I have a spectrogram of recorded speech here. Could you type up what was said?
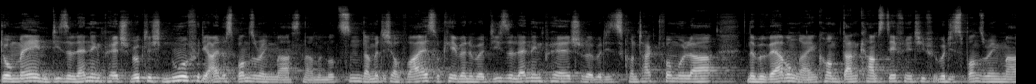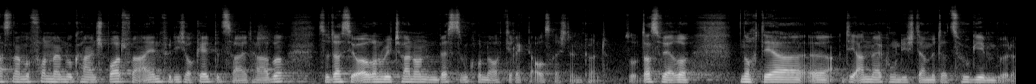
Domain, diese Landingpage wirklich nur für die eine Sponsoring-Maßnahme nutzen, damit ich auch weiß, okay, wenn über diese Landingpage oder über dieses Kontaktformular eine Bewerbung reinkommt, dann kam es definitiv über die Sponsoring-Maßnahme von meinem lokalen Sportverein, für die ich auch Geld bezahlt habe, sodass ihr euren Return on Invest im Grunde auch direkt ausrechnen könnt. So, das wäre noch der, äh, die Anmerkung, die ich damit dazugeben würde.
